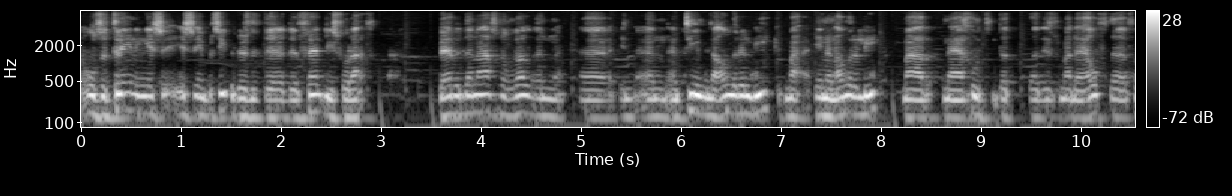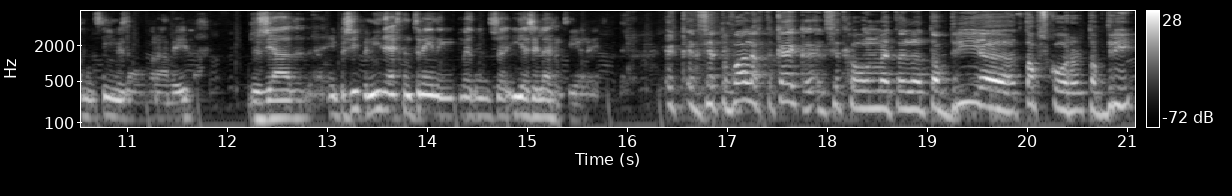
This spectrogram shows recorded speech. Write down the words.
Onze training is, is in principe dus de, de friendlies vooruit. We hebben daarnaast nog wel een, eh, in, een, een team in, de andere league, maar, in een andere league. Maar nou ja, goed, dat, dat is maar de helft eh, van het team is daar maar aanwezig. Dus ja, in principe niet echt een training met ons eh, IS-11 team. Nee. Ik, ik zit toevallig te kijken. Ik zit gewoon met een eh, top 3 eh, topscorer, top 3.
